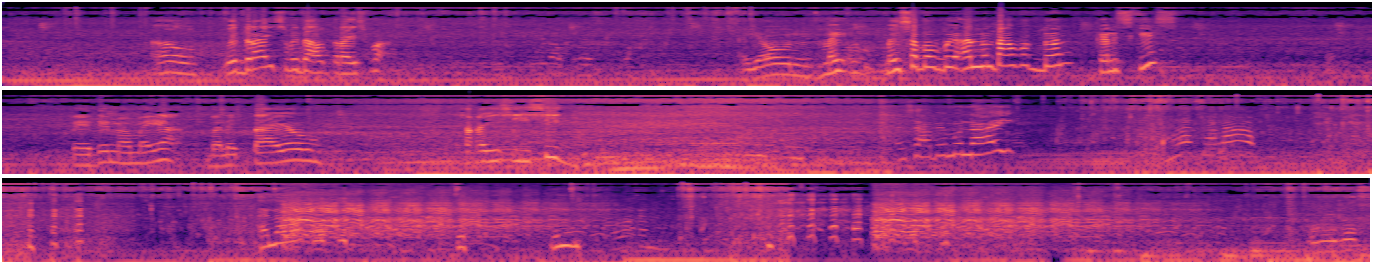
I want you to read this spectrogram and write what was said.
Oh, with rice, without rice pa. Ayun. May, may sabaw ba? Anong tawag doon? Kaliskis? Pwede mamaya. Balik tayo. Saka yung sisig. Ang sabi mo, Nay? Masarap. ano? Kumilos.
